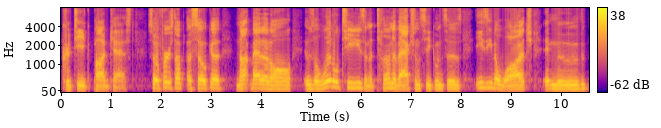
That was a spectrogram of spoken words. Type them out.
critique podcast. So first up, Ahsoka, not bad at all. It was a little tease and a ton of action sequences, easy to watch. It moved,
